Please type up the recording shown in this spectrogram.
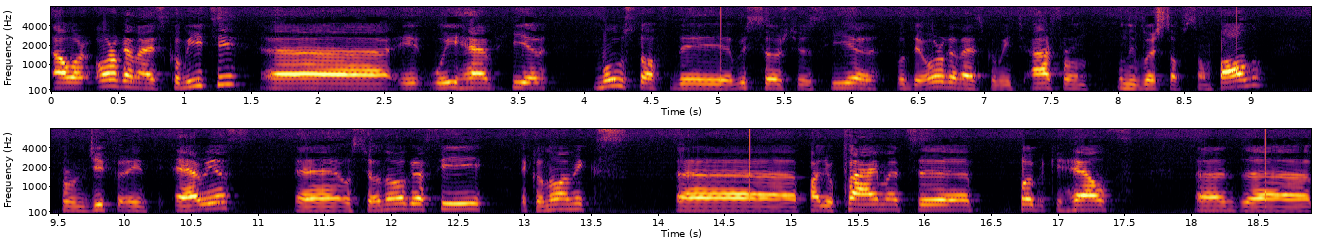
our organized committee. Uh, it, we have here most of the researchers here for the organized committee are from University of São Paulo, from different areas, uh, oceanography, economics, paleoclimate, uh, public health, and uh,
